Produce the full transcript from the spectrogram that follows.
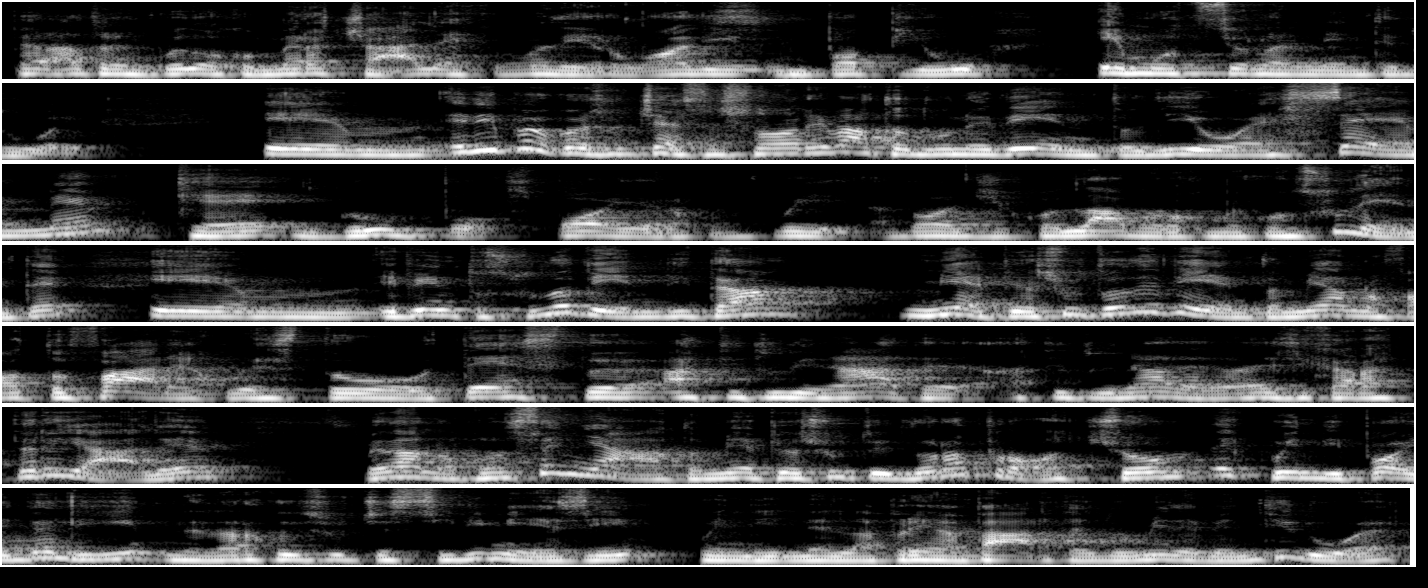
peraltro in quello commerciale che è uno dei ruoli un po' più emozionalmente duri. E, ehm, e di poi cosa è successo? Sono arrivato ad un evento di OSM, che è il gruppo spoiler con cui ad oggi collaboro come consulente, e, um, evento sulla vendita. Mi è piaciuto l'evento, mi hanno fatto fare questo test attitudinale, attitudinale analisi caratteriale. Me l'hanno consegnato, mi è piaciuto il loro approccio e quindi poi da lì, nell'arco dei successivi mesi, quindi nella prima parte del 2022,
